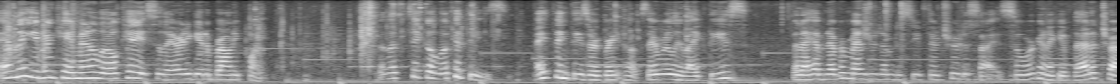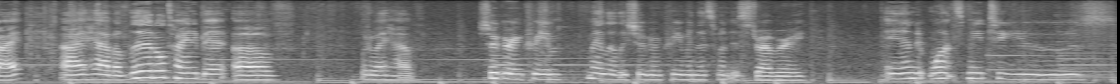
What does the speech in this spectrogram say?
and they even came in a little case so they already get a brownie point. But let's take a look at these. I think these are great hooks. I really like these but I have never measured them to see if they're true to size. So we're going to give that a try. I have a little tiny bit of, what do I have? Sugar and cream. My Lily sugar and cream and this one is strawberry. And it wants me to use,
